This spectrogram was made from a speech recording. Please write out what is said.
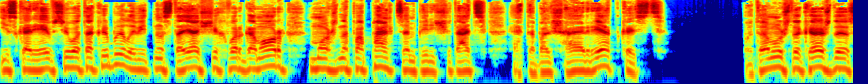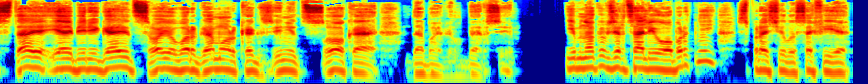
И, скорее всего, так и было, ведь настоящих варгамор можно по пальцам пересчитать. Это большая редкость. «Потому что каждая стая и оберегает свою варгамор, как зеницу ока», — добавил Берси. «И много в зерцале оборотней?» — спросила София.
